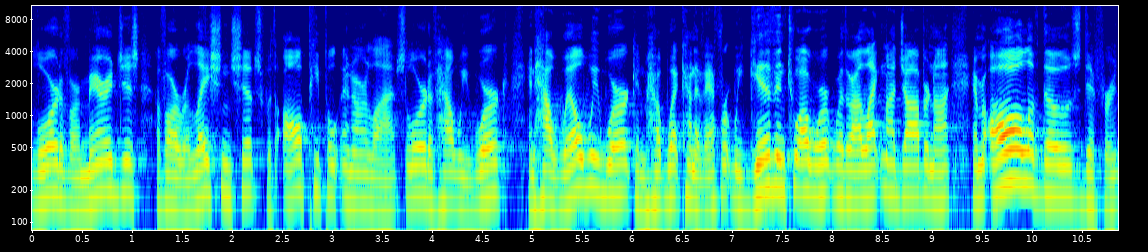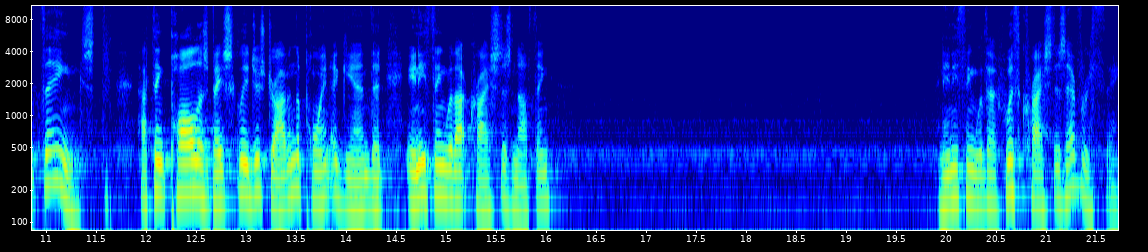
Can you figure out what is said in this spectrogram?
Lord of our marriages, of our relationships with all people in our lives, Lord of how we work and how well we work and how, what kind of effort we give into our work, whether I like my job or not, and all of those different things. I think Paul is basically just driving the point again that anything without Christ is nothing And anything with, with Christ is everything.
